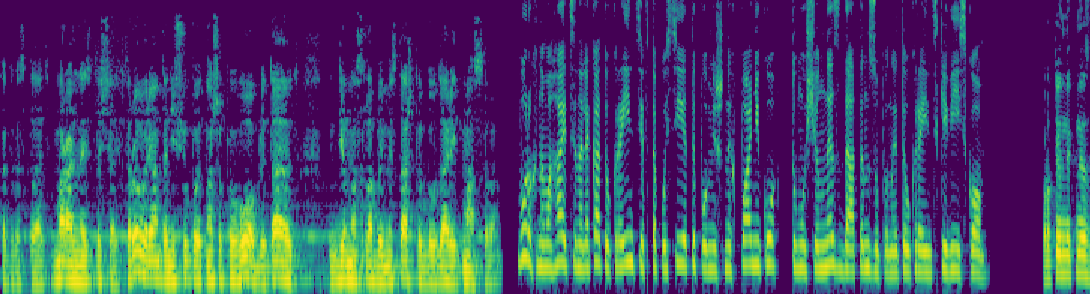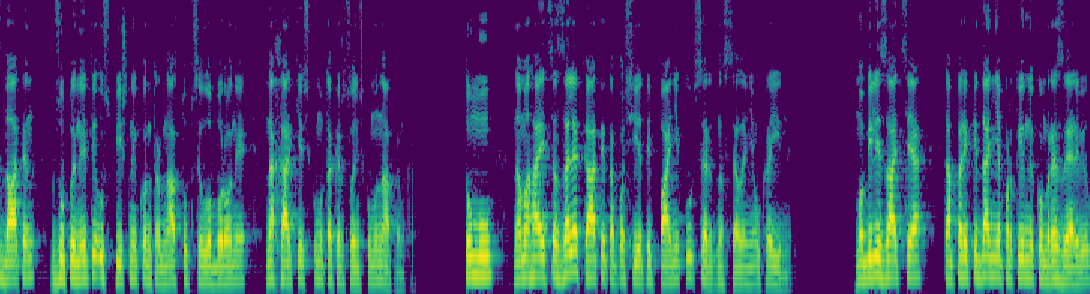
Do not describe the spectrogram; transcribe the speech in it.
как это сказать, морально истощать. Второй вариант, они щупают наше ПВО, облетают, где у нас слабые места, чтобы ударить массово. Ворог намагається налякати українців та посіяти поміж них паніку, тому що не здатен зупинити українське військо. Противник не здатен зупинити успішний контрнаступ Сил оборони на Харківському та Херсонському напрямках. Тому намагається залякати та посіяти паніку серед населення України. Мобілізація та перекидання противником резервів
